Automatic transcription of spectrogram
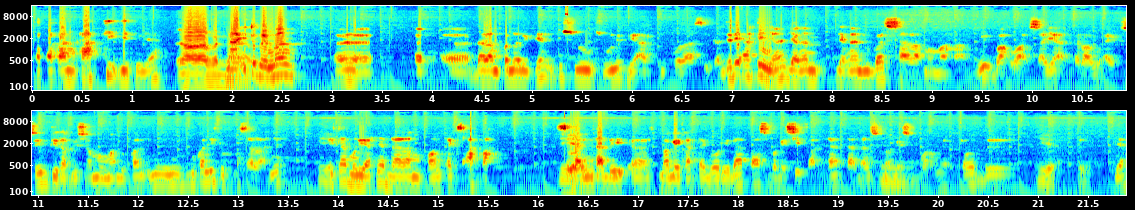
catatan kaki gitu ya. Oh, benar. Nah itu memang uh, Eh, dalam penelitian itu sulit diartikulasikan. Jadi artinya jangan jangan juga salah memahami bahwa saya terlalu ekstrim tidak bisa memadukan ini bukan itu masalahnya. Yeah. Kita melihatnya dalam konteks apa? Iya. Selain yeah. tadi uh, sebagai kategori data, sebagai sifat data dan sebagai hmm. sebuah metode. Yeah. Ya.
